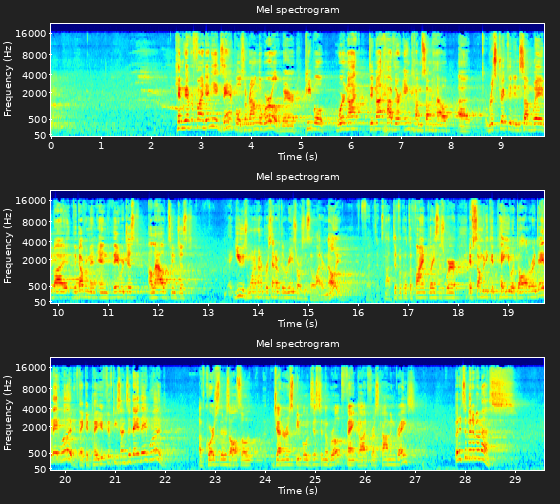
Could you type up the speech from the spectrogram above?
Can we ever find any examples around the world where people were not, did not have their income somehow uh, restricted in some way by the government and they were just allowed to just use 100% of the resources? So I don't know. It's not difficult to find places where if somebody could pay you a dollar a day, they would. If they could pay you 50 cents a day, they would. Of course, there's also generous people exist in the world. Thank God for His common grace. But it's a bit of a mess.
